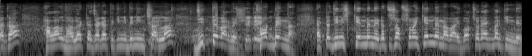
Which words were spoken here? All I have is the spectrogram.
টাকা হালাল ভালো একটা জায়গা থেকে নিবেন ইনশাল্লাহ জিততে পারবেন ঠকবেন না। একটা জিনিস কিনবেন এটা তো সবসময় কিনবেন না ভাই বছরে একবার কিনবেন।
